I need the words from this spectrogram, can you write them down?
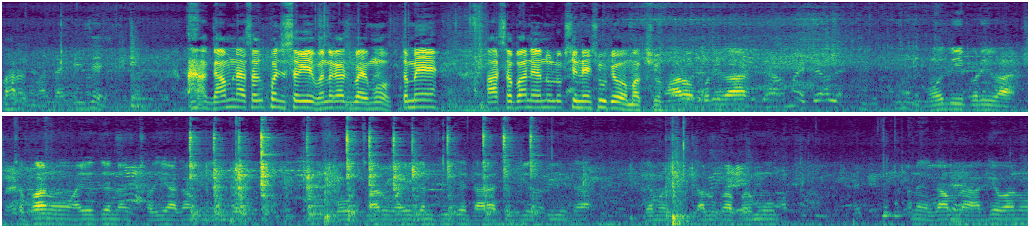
ભારત માતા કી જય. ગામના સરપંચ શ્રી વનરાજભાઈ મોગ તમે આ સભાને અનુલક્ષીને શું કહેવા માગશો? મારો પરિવાર, મોદી પરિવાર, સભાનું આયોજન છળિયા ગામની અંદર બહુ સારું આયોજન થયું છે. ધારાસભ્ય શ્રી હતા, તેમજ તાલુકા પ્રમુખ અને ગામના આગેવાનો,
